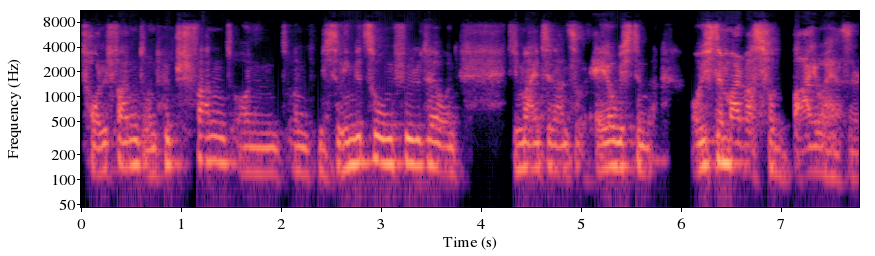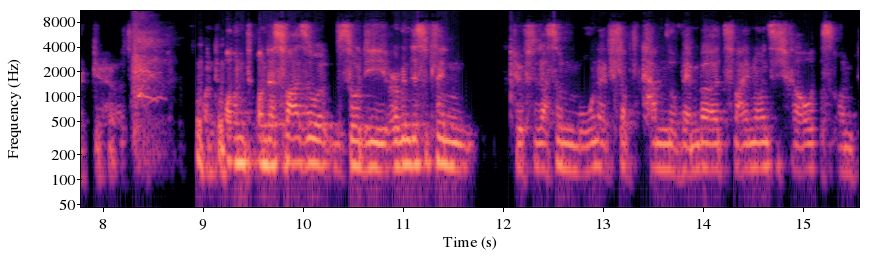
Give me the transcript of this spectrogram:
toll fand und hübsch fand und, und mich so hingezogen fühlte. Und die meinte dann so, ey, ob ich denn, ob ich denn mal was von Biohazard gehört. Und, und, und das war so, so die Urban Discipline dürfte das so einen Monat, ich glaube, kam November 92 raus und,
